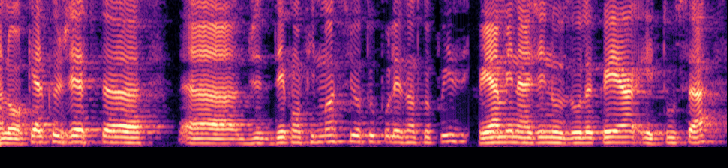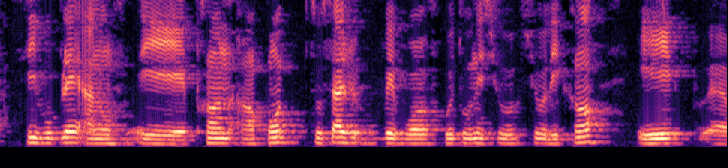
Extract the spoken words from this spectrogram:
Alors, quelques gestes euh, euh, du déconfinement, surtout pour les entreprises. Réaménager nos horaires et tout ça, s'il vous plaît, allons et prendre en compte tout ça. Je, vous pouvez voir, retourner sur, sur l'écran et euh,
